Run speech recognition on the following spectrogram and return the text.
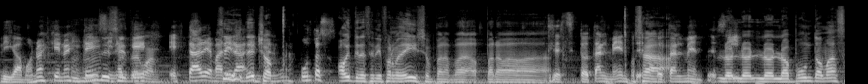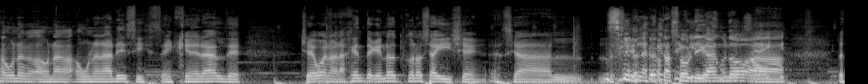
digamos, no es que no esté, Sí, sino sí, que está de Sí, manera. de hecho, en algunos puntos. hoy tenés el informe de Edition para. para, para- totalmente, o sea, totalmente. Lo, sí. lo- lo- lo apunto más a, una, a, una- a un análisis en general de. Che, bueno, la gente que no conoce a Guille, o sea, Sí, lo, estás no obligando conoce a a. Lo estás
